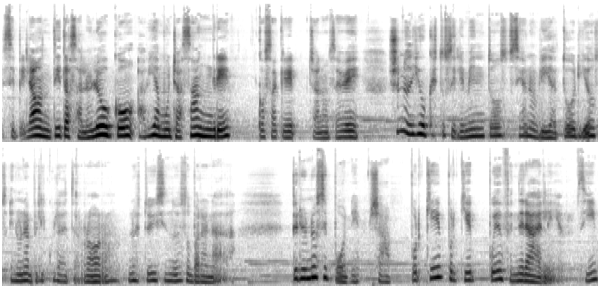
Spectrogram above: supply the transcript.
se pelaban tetas a lo loco, había mucha sangre, cosa que ya no se ve. Yo no digo que estos elementos sean obligatorios en una película de terror, no estoy diciendo eso para nada. Pero no se pone ya. ¿Por qué? Porque puede ofender a alguien, ¿sí?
